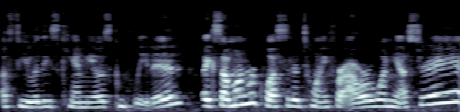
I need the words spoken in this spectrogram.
a few of these cameos completed. Like someone requested a 24 hour one yesterday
